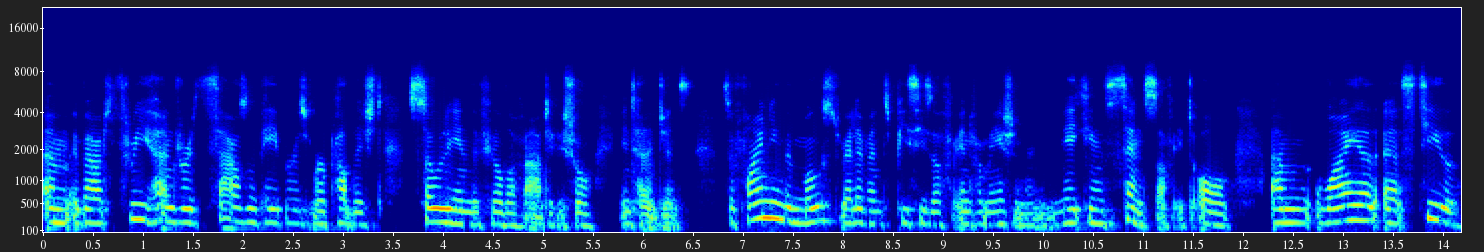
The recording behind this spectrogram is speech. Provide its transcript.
um, about 300,000 papers were published solely in the field of artificial intelligence. So finding the most relevant pieces of information and making sense of it all, um, while uh, still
